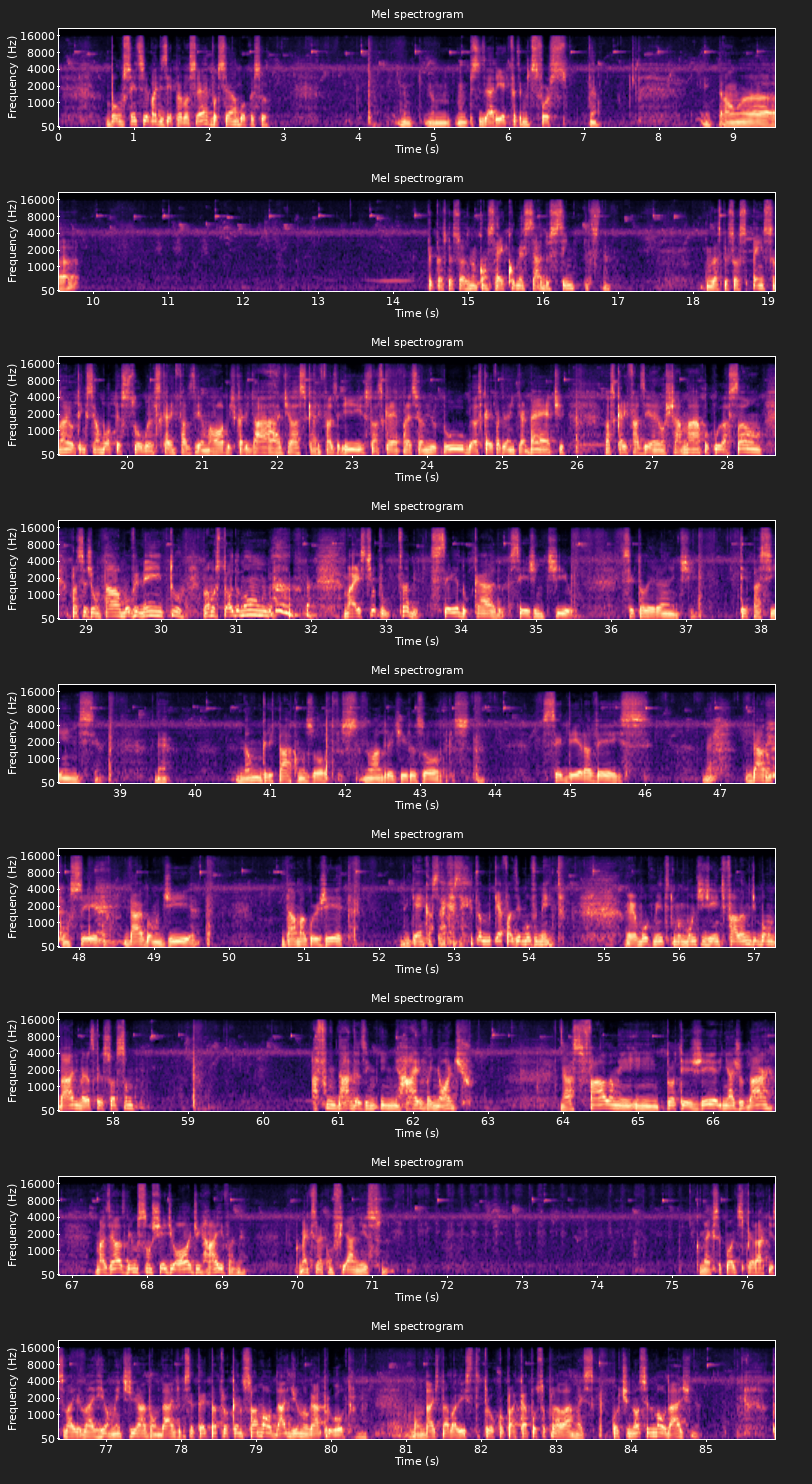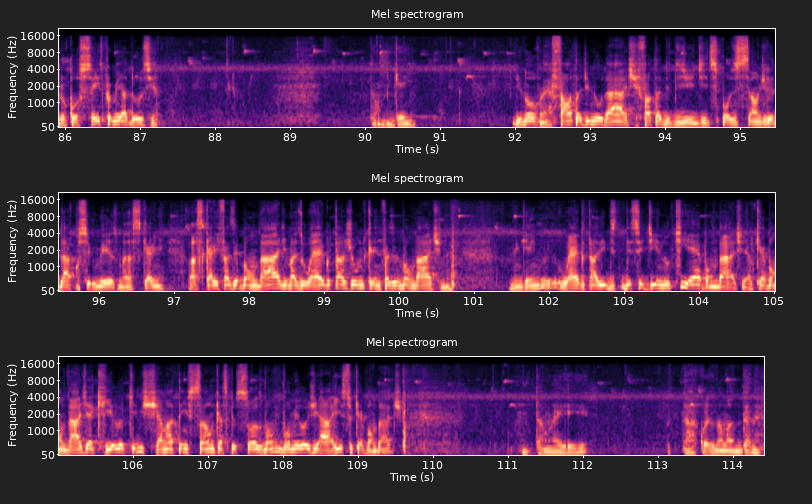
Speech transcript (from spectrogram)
Bom senso já vai dizer para você, é, você é uma boa pessoa. Não, não, não precisaria de fazer muito esforço, né? Então, uh, as pessoas não conseguem começar do simples, né? Quando as pessoas pensam, ah, eu tenho que ser uma boa pessoa, elas querem fazer uma obra de caridade, elas querem fazer isso, elas querem aparecer no YouTube, elas querem fazer na internet, elas querem fazer, chamar a população para se juntar ao movimento, vamos todo mundo. Mas, tipo, sabe, ser educado, ser gentil, ser tolerante, ter paciência, né? Não gritar com os outros, não agredir os outros. Né? ceder a vez, né? Dar um conselho, dar bom dia, dar uma gorjeta. Ninguém consegue fazer, todo mundo quer fazer movimento. É um movimento de um monte de gente falando de bondade, mas as pessoas são afundadas em, em raiva, em ódio. Elas falam em, em, proteger, em ajudar, mas elas mesmas são cheias de ódio e raiva, né? Como é que você vai confiar nisso? Né? Como é que você pode esperar que isso vai, vai realmente gerar bondade? Você está tá trocando só a maldade de um lugar para o outro. Né? A bondade estava ali, você trocou para cá, passou para lá, mas continua sendo maldade. Né? Trocou seis por meia dúzia. Então ninguém. De novo, né? Falta de humildade, falta de, de, de, disposição de lidar consigo mesmo. Elas querem, elas querem fazer bondade, mas o ego está junto querendo fazer bondade, né? Ninguém, o ego está ali decidindo o que é bondade. O que é bondade é aquilo que me chama a atenção, que as pessoas vão, vão me elogiar. Isso que é bondade. Então aí a coisa não anda, né?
